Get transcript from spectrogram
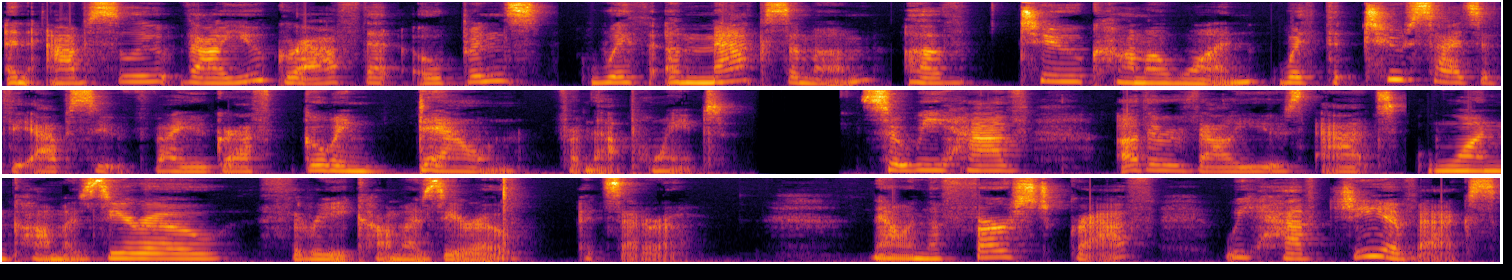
an absolute value graph that opens with a maximum of 2 comma 1 with the two sides of the absolute value graph going down from that point. So we have other values at 1 comma 0, 3 comma 0, etc. Now in the first graph, we have g of x,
